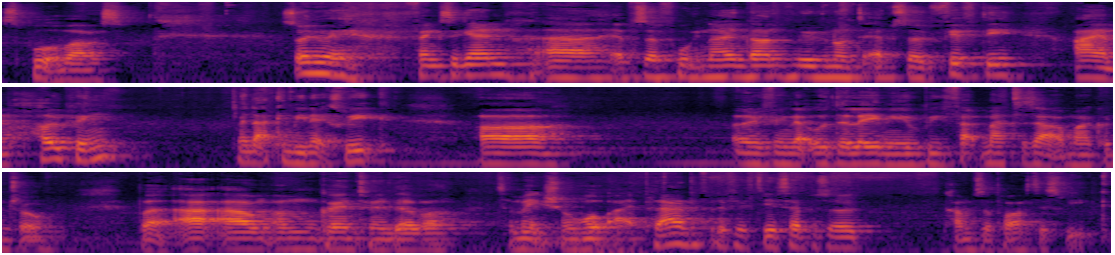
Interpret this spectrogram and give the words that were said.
sport of ours. So anyway thanks again. Uh, episode 49 done. Moving on to episode 50 i am hoping and that can be next week uh, only thing that will delay me will be matters out of my control but I, am going to endeavour to make sure what I planned for the 50th episode comes to pass this week.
